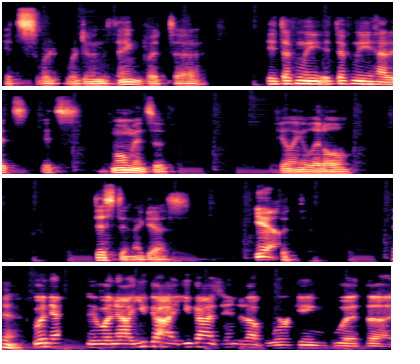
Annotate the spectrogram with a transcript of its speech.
it's we're we're doing the thing but uh, it definitely it definitely had its its moments of feeling a little distant, I guess. Yeah. But yeah, well now, well, now you guys you guys ended up working with uh,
